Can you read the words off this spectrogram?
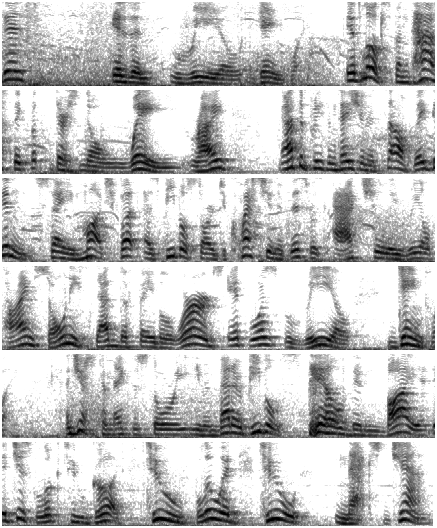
This isn't real gameplay. It looks fantastic, but there's no way, right? At the presentation itself, they didn't say much, but as people started to question if this was actually real time, Sony said the fable words, it was real gameplay. And just to make the story even better, people still didn't buy it. It just looked too good, too fluid, too next gen.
